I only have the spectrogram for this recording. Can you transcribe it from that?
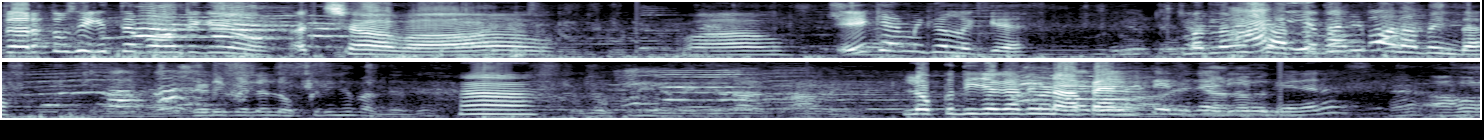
ਉੱਤਰ ਤੁਸੀਂ ਕਿੱਥੇ ਪਹੁੰਚ ਗਏ ਹੋ? ਅੱਛਾ ਵਾਓ। ਵਾਓ। ਇਹ ਕੈਮੀਕਲ ਲੱਗਿਆ ਹੈ? ਮਤਲਬ ਇਹ ਛੱਤ ਤੇ ਵੀ ਪਾਣਾ ਪੈਂਦਾ ਹੈ? ਜਿਹੜੀ ਪਹਿਲਾਂ ਲੋਕ ਨਹੀਂ ਸੀ ਬੰਦੇ ਹੁੰਦੇ। ਹਾਂ। ਲੋਕ ਨਹੀਂ ਹੁੰਦੇ ਜਿਹੜਾ ਆ ਪਈ ਲੁੱਕ ਦੀ ਜਗ੍ਹਾ ਤੇ ਹੁਣ ਆ ਪੈਣ। ਤਿੰਨ ਰੈਡੀ ਹੋ ਗਏ ਨੇ ਨਾ। ਹੈ ਆਹੋ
